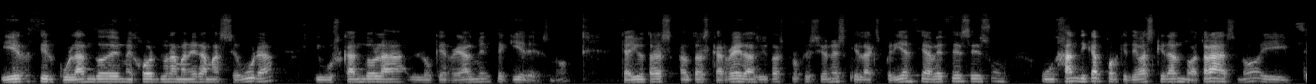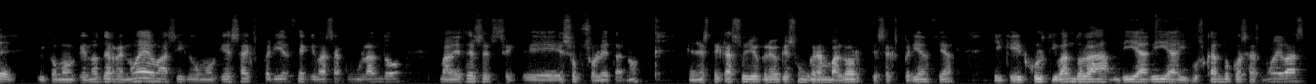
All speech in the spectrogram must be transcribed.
ir circulando de mejor, de una manera más segura y buscando la, lo que realmente quieres, ¿no? Que hay otras, otras carreras y otras profesiones que la experiencia a veces es un, un hándicap porque te vas quedando atrás, ¿no? Y, y, como que no te renuevas y como que esa experiencia que vas acumulando a veces es, eh, es, obsoleta, ¿no? En este caso yo creo que es un gran valor esa experiencia y que ir cultivándola día a día y buscando cosas nuevas,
